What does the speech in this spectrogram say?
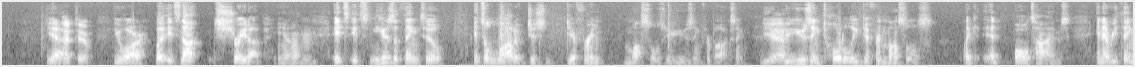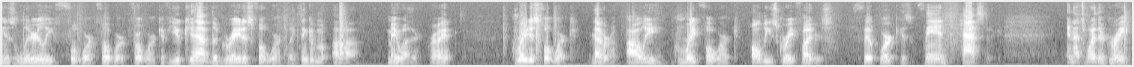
Yeah. that too You are, but it's not straight up. You know, Mm. it's it's. Here's the thing too, it's a lot of just different muscles you're using for boxing. yeah You're using totally different muscles, like at all times, and everything is literally footwork, footwork, footwork. If you have the greatest footwork, like think of uh, Mayweather, right? Greatest footwork ever. Ali, great footwork. All these great fighters, footwork is fantastic, and that's why they're great,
